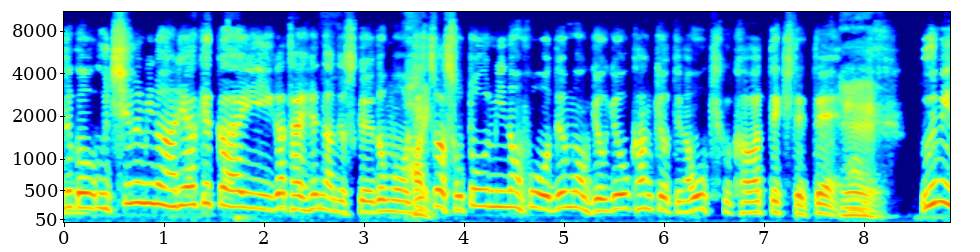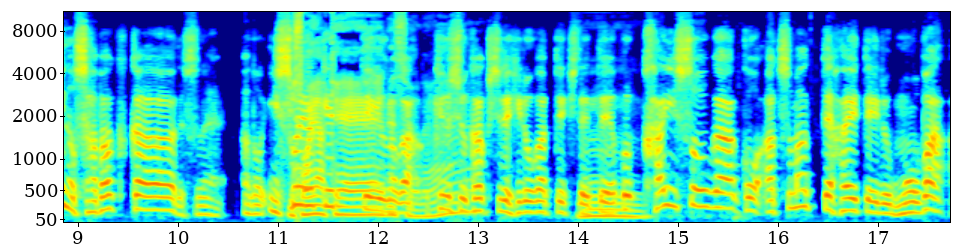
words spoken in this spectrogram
で、こう、内海の有明海が大変なんですけれども、実は外海の方でも漁業環境っていうのは大きく変わってきてて、えー、海の砂漠化ですね。あの、磯焼けっていうのが九州各地で広がってきてて、これ海藻がこう集まって生えている藻場。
